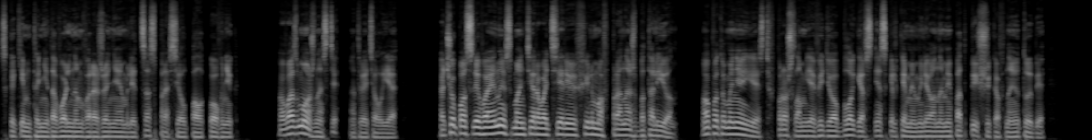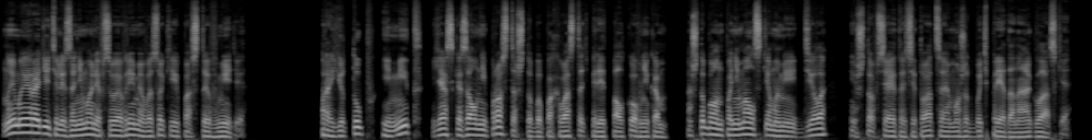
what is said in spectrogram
С каким-то недовольным выражением лица спросил полковник. «По возможности», — ответил я. Хочу после войны смонтировать серию фильмов про наш батальон. Опыт у меня есть. В прошлом я видеоблогер с несколькими миллионами подписчиков на Ютубе. Ну и мои родители занимали в свое время высокие посты в МИДе. Про YouTube и МИД я сказал не просто, чтобы похвастать перед полковником, а чтобы он понимал, с кем имеет дело, и что вся эта ситуация может быть предана огласке.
